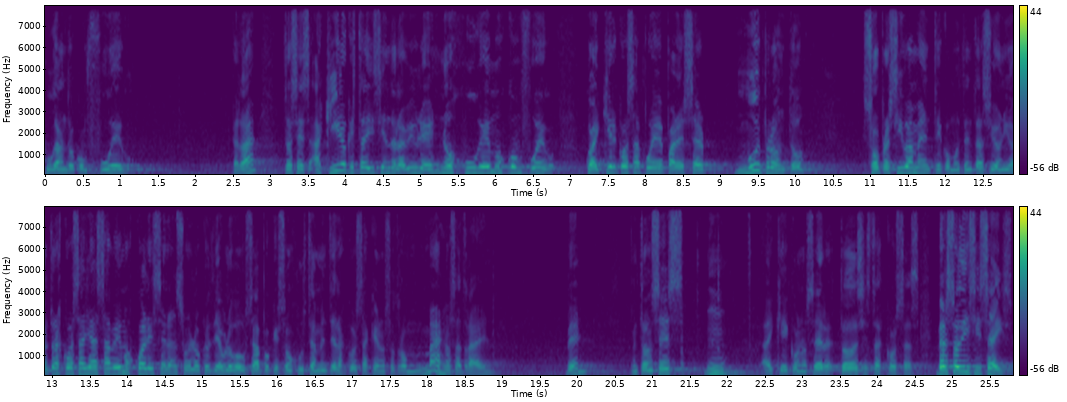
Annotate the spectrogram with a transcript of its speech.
jugando con fuego. ¿Verdad? Entonces, aquí lo que está diciendo la Biblia es no juguemos con fuego. Cualquier cosa puede parecer muy pronto, sorpresivamente como tentación, y otras cosas ya sabemos cuál es el anzuelo que el diablo va a usar porque son justamente las cosas que a nosotros más nos atraen. ¿Ven? Entonces, mm, hay que conocer todas estas cosas. Verso 16.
